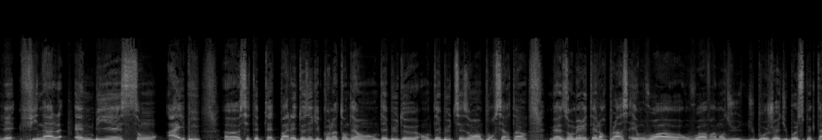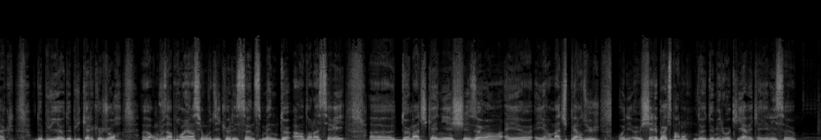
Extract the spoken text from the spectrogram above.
Les finales NBA sont hype. Euh, C'était peut-être pas les deux équipes qu'on attendait en, début de en début de saison hein, pour certains, mais elles ont mérité leur place et on voit euh, on voit vraiment du, beau jeu et du beau spectacle depuis euh, depuis quelques jours. On vous apprend rien si on vous dit que les Suns mènent 2-1 dans la série, deux matchs gagnés chez eux hein, et, et un match perdu chez les Bucks pardon de, Milwaukee avec Yanis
